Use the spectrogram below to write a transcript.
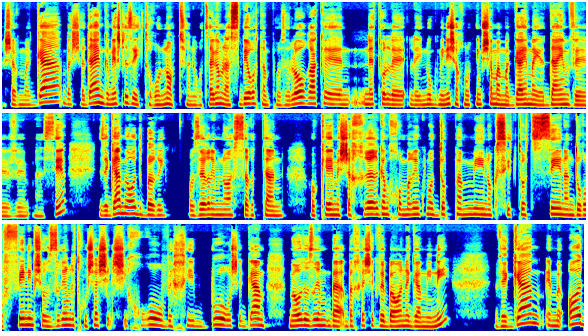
עכשיו מגע בשדיים גם יש לזה יתרונות שאני רוצה גם להסביר אותם פה זה לא רק אה, נטו לעינוג מיני שאנחנו נותנים שם מגע עם הידיים ומעשים זה גם מאוד בריא. עוזר למנוע סרטן, אוקיי? משחרר גם חומרים כמו דופמין, אוקסיטוצין, אנדרופינים שעוזרים לתחושה של שחרור וחיבור שגם מאוד עוזרים בחשק ובעונג המיני. וגם הם מאוד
